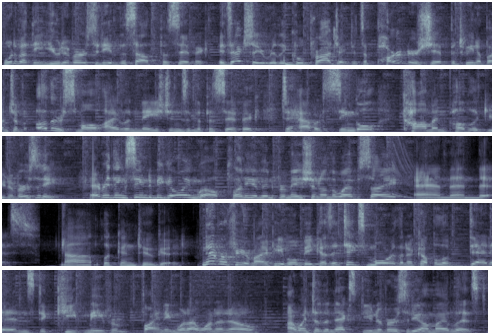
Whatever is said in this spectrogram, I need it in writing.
What about the University of the South Pacific? It's actually a really cool project. It's a partnership between a bunch of other small island nations in the Pacific to have a single common public university. Everything seemed to be going well. Plenty of information on the website, and then this. Not looking too good. Never fear, my people, because it takes more than a couple of dead ends to keep me from finding what I want to know. I went to the next university on my list,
